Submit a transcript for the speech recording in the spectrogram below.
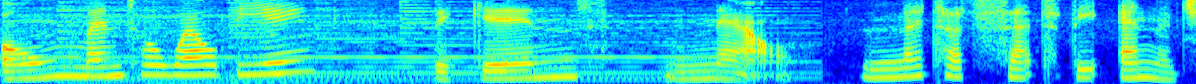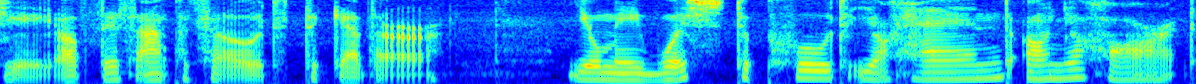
own mental well being begins now. Let us set the energy of this episode together. You may wish to put your hand on your heart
